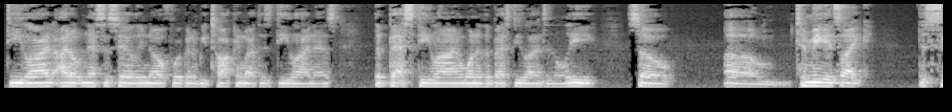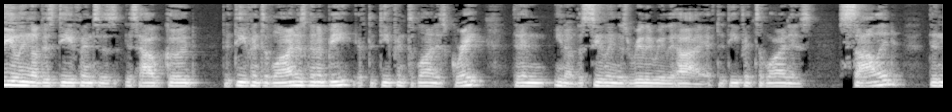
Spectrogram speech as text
D line. I don't necessarily know if we're going to be talking about this D line as the best D line, one of the best D lines in the league. So um, to me, it's like the ceiling of this defense is is how good the defensive line is going to be. If the defensive line is great, then you know the ceiling is really really high. If the defensive line is solid, then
